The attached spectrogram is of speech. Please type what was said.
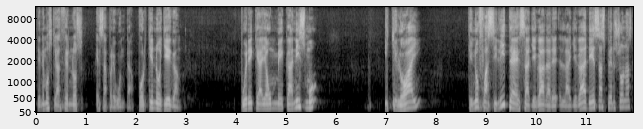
Tenemos que hacernos esa pregunta. ¿Por qué no llegan? Puede que haya un mecanismo y que lo hay, que no facilita esa llegada, la llegada de esas personas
